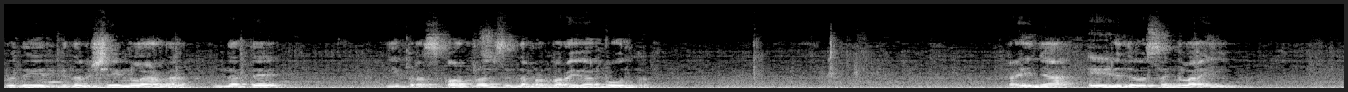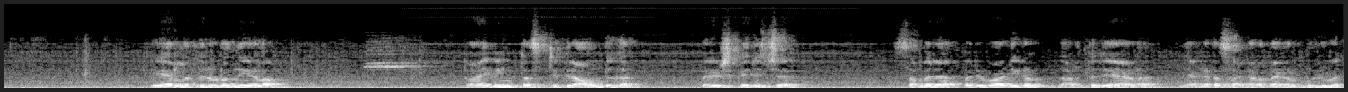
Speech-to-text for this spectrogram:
പ്രതികരിക്കുന്ന വിഷയങ്ങളാണ് ഇന്നത്തെ ഈ പ്രസ് കോൺഫറൻസിൽ നമ്മൾ പറയുവാൻ പോകുന്നത്. കഴിഞ്ഞ ഏഴ് ദിവസങ്ങളായി കേരളത്തിലുടനീളം ഡ്രൈവിംഗ് ടെസ്റ്റ് ഗ്രൗണ്ടുകൾ ബഹിഷ്കരിച്ച് സമര പരിപാടികൾ നടത്തുകയാണ് ഞങ്ങളുടെ സംഘടനകൾ മുഴുവൻ.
